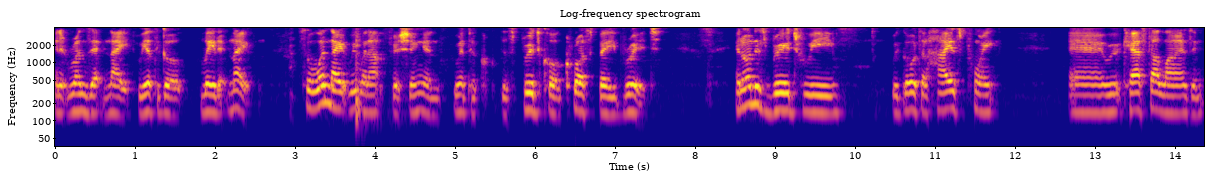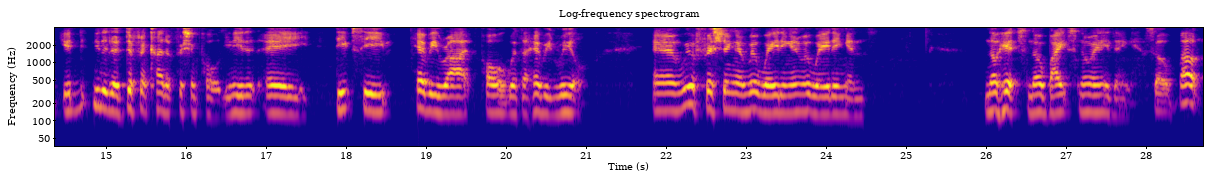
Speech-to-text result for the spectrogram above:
and it runs at night, we have to go late at night. So one night we went out fishing and we went to this bridge called Cross Bay Bridge and on this bridge, we we go to the highest point and we would cast our lines. And you needed a different kind of fishing pole. You needed a deep sea heavy rod pole with a heavy reel. And we were fishing and we we're waiting and we we're waiting and no hits, no bites, no anything. So about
